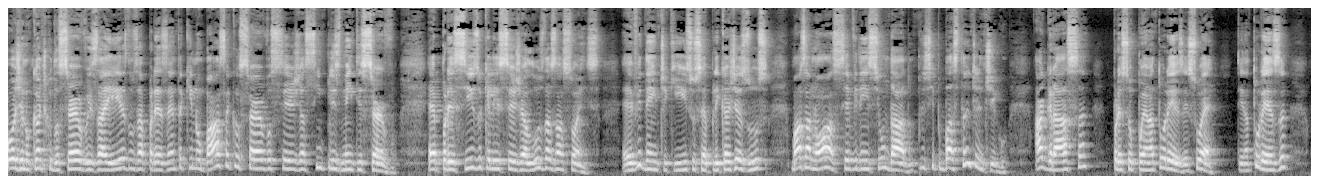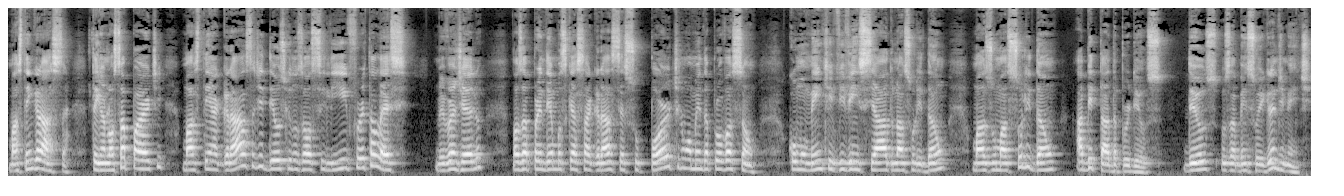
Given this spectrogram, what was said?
Hoje, no Cântico do Servo, Isaías nos apresenta que não basta que o servo seja simplesmente servo, é preciso que ele seja a luz das nações. É evidente que isso se aplica a Jesus, mas a nós se evidencia um dado, um princípio bastante antigo. A graça pressupõe a natureza, isso é, tem natureza, mas tem graça. Tem a nossa parte, mas tem a graça de Deus que nos auxilia e fortalece. No Evangelho, nós aprendemos que essa graça é suporte no momento da provação, comumente vivenciado na solidão, mas uma solidão habitada por Deus. Deus os abençoe grandemente.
